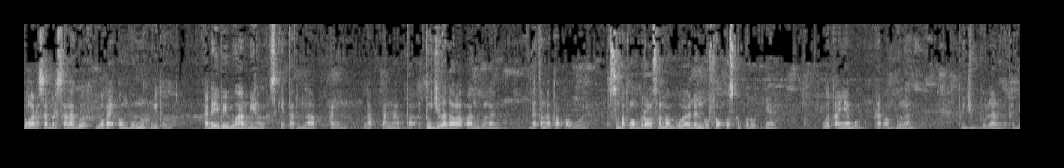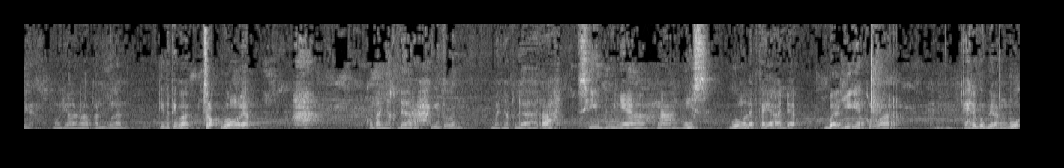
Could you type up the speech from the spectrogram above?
gue ngerasa bersalah gue gue kayak pembunuh gitu. Loh ada ibu-ibu hamil sekitar 8 8 atau 7 atau 8 bulan datang ke toko gue sempat ngobrol sama gue dan gue fokus ke perutnya. Gue tanya bu berapa bulan? 7 bulan kata dia. Mau jalan 8 bulan. Tiba-tiba celok gue ngeliat "Hah, kok banyak darah gitu kan? Banyak darah? Si ibunya nangis. Gue ngeliat kayak ada bayi yang keluar. Akhirnya gue bilang bu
